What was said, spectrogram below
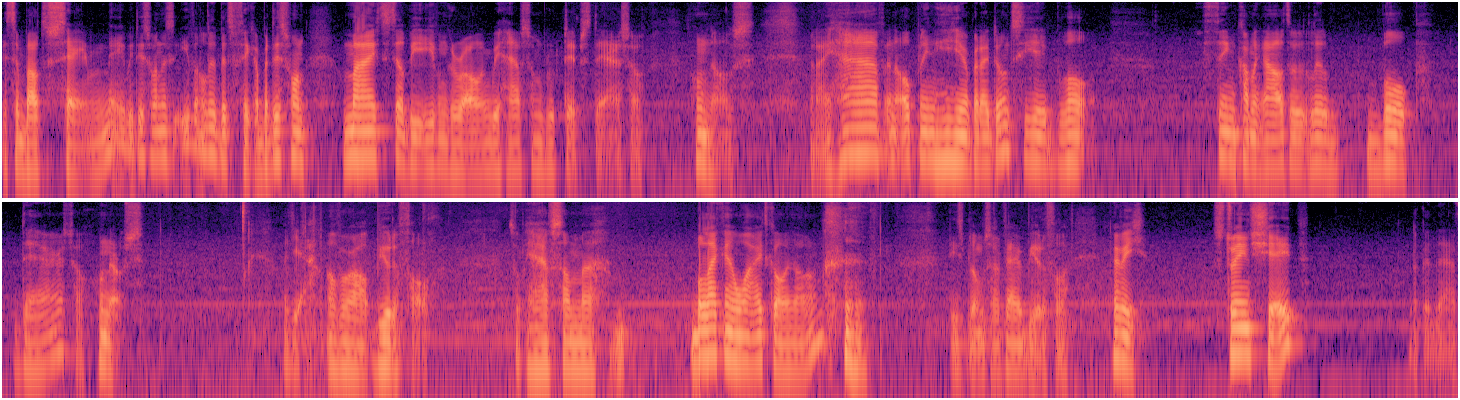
is about the same. Maybe this one is even a little bit thicker, but this one might still be even growing. We have some root tips there, so who knows. But I have an opening here, but I don't see a bulb thing coming out, a little bulb there, so who knows. But yeah, overall beautiful. So we have some uh, black and white going on. These blooms are very beautiful. Very strange shape. Look at that,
